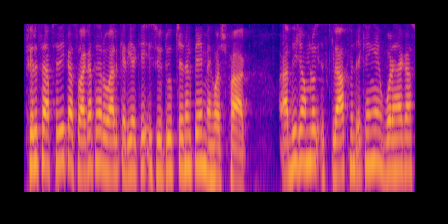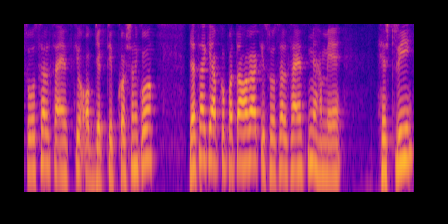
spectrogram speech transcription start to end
फिर से आप सभी का स्वागत है रॉयल करियर के इस यूट्यूब चैनल पे। मैं हूँ अशफाक। और अभी जो हम लोग इस क्लास में देखेंगे, वो रहेगा सोशल साइंस के ऑब्जेक्टिव क्वेश्चन को। जैसा कि आपको पता होगा कि सोशल साइंस में हमें हिस्ट्री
